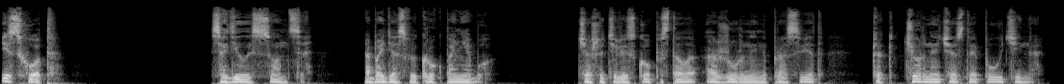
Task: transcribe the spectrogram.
Исход. Садилось солнце, обойдя свой круг по небу. Чаша телескопа стала ажурной на просвет, как черная частая паутина —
